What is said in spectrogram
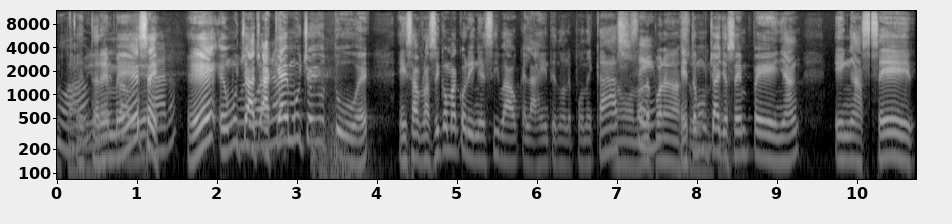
Wow. En tres meses. Claro. Eh, es un muchacho. bueno. Aquí hay muchos youtubers en San Francisco Macorís, en el Cibao, que la gente no le pone caso. No, Sí. no le ponen asunto. Estos muchachos se empeñan en hacer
